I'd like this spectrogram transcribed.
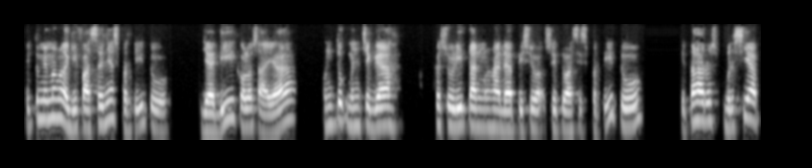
Itu memang lagi fasenya seperti itu. Jadi kalau saya untuk mencegah kesulitan menghadapi situasi seperti itu, kita harus bersiap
